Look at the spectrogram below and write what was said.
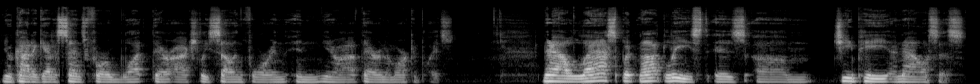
you know kind of get a sense for what they're actually selling for in in you know out there in the marketplace. Now, last but not least is um, GP analysis.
